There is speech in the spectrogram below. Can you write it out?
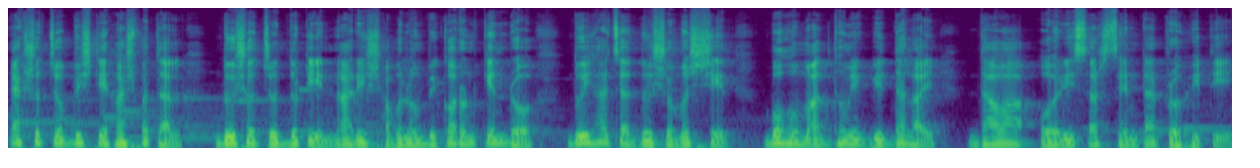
একশো চব্বিশটি হাসপাতাল, দুইশো নারী স্বাবলম্বীকরণ কেন্দ্র দুই হাজার দুইশো মসজিদ, বহু মাধ্যমিক বিদ্যালয়, দাওয়া ও রিসার্চ সেন্টার প্রভৃতি।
